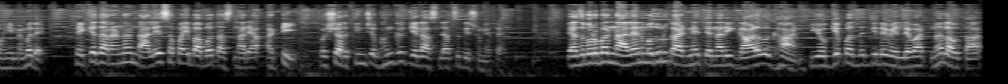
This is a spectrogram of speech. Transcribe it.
मोहिमेमध्ये ठेकेदारानं नालेसफाईबाबत असणाऱ्या अटी व शर्तींचे भंग केला असल्याचं दिसून येत आहे त्याचबरोबर नाल्यांमधून काढण्यात येणारी गाळ व घाण ही योग्य पद्धतीने विल्हेवाट न लावता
